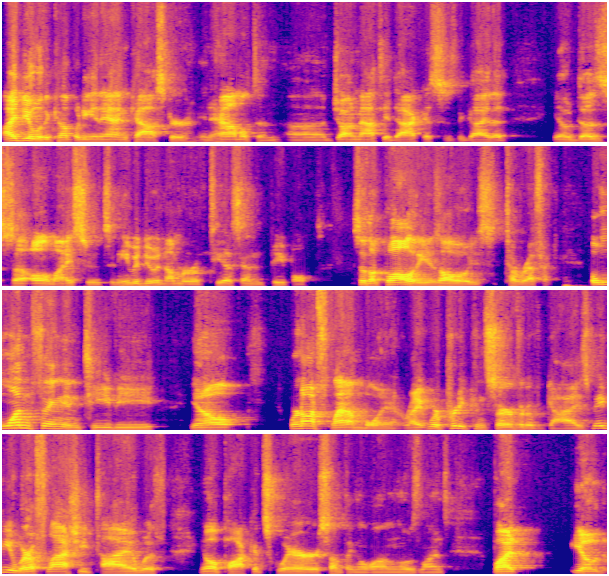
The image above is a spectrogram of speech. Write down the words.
I deal with a company in Ancaster in Hamilton. Uh, John Mathiadakis is the guy that you know does uh, all my suits, and he would do a number of TSN people. So the quality is always terrific. But one thing in TV, you know, we're not flamboyant, right? We're pretty conservative guys. Maybe you wear a flashy tie with you know a pocket square or something along those lines, but you know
